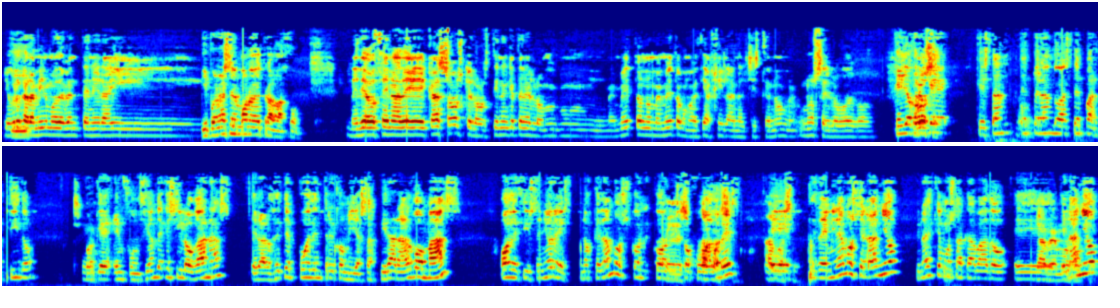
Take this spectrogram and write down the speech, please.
Yo creo que ahora mismo deben tener ahí. Y ponerse el mono de trabajo media docena de casos que los tienen que tener, me meto, no me meto, como decía Gila en el chiste, no, no sé, lo, lo Que yo creo que, que, están esperando a este partido, sí. porque en función de que si lo ganas, el Albacete puede, entre comillas, aspirar a algo más o decir, señores, nos quedamos con, con Es estos algo jugadores, así, algo eh, terminamos el año y una vez que hemos acabado eh, el año,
